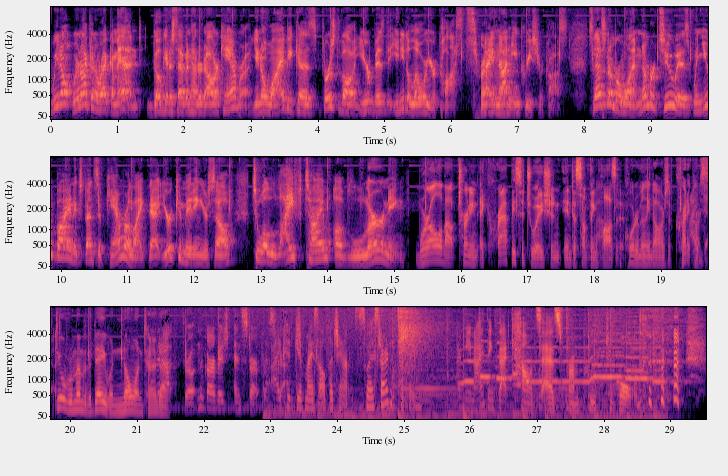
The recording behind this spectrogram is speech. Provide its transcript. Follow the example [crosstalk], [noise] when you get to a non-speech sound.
we don't we're not going to recommend go get a $700 camera. You know why? Because first of all your business you need to lower your costs right? Mm-hmm. not increase your costs. So that's number one. Number two is when you buy an expensive camera like that you're committing yourself to a lifetime of learning. We're all about turning a crappy situation into something positive. a quarter million dollars of credit card I debt. still remember the day when no one turned up. throw it in the garbage and start from scratch. i could give myself a chance so i started something. I mean i think that counts as from poop to gold [laughs]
